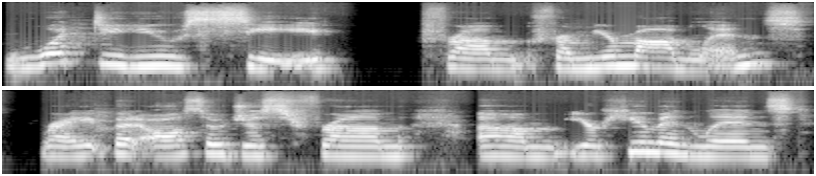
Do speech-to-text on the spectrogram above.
what do you see from from your mom lens right? But also just from um, your human lens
